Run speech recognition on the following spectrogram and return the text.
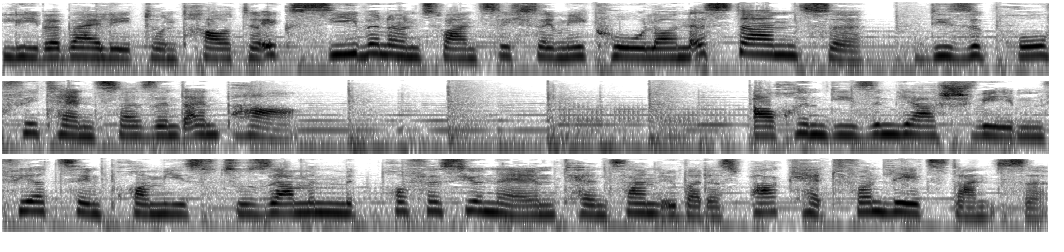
Liebe bei Lied und Traute X27 Semikolon Estanze, diese Profitänzer sind ein Paar. Auch in diesem Jahr schweben 14 Promis zusammen mit professionellen Tänzern über das Parkett von Letstanze.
